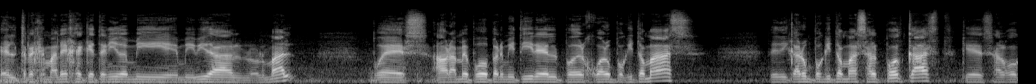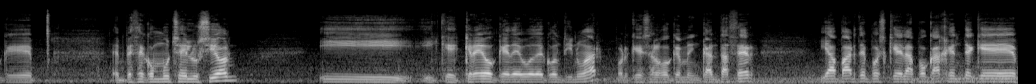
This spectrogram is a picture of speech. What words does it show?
el treje maneje que he tenido en mi, mi vida normal, pues ahora me puedo permitir el poder jugar un poquito más, dedicar un poquito más al podcast, que es algo que empecé con mucha ilusión y, que creo que debo de continuar, porque es algo que me encanta hacer. Y aparte, pues que la poca gente que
